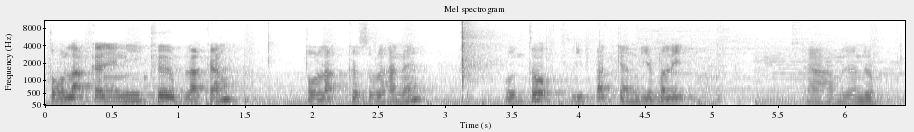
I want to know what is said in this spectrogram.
Tolakkan yang ni ke belakang. Tolak ke sebelah sana untuk lipatkan dia balik. Ha, macam tu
